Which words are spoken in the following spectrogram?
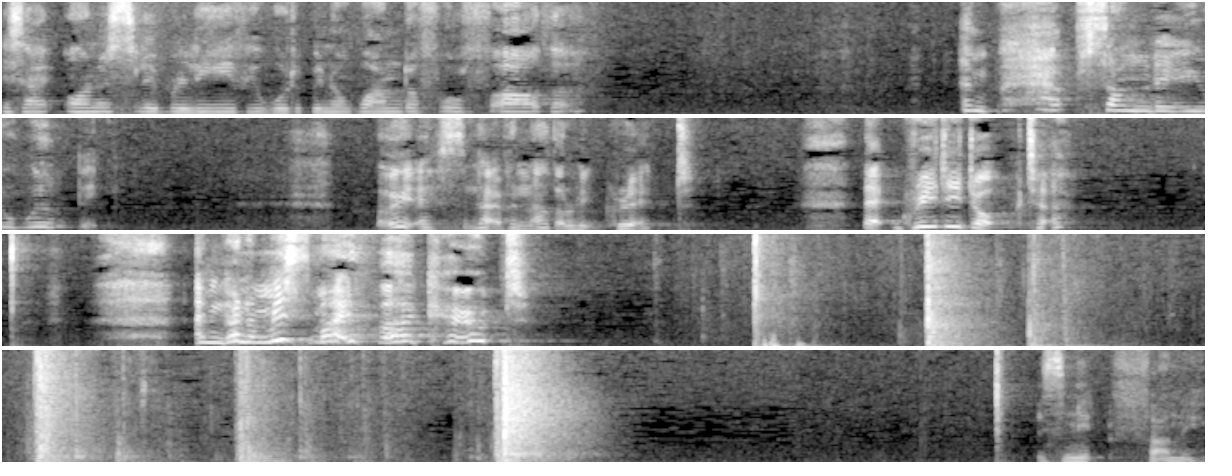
is I honestly believe you would have been a wonderful father. And perhaps someday you will be. Oh, yes, and I have another regret. That greedy doctor. I'm going to miss my fur coat. Isn't it funny?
